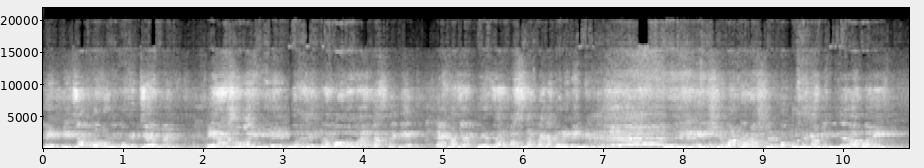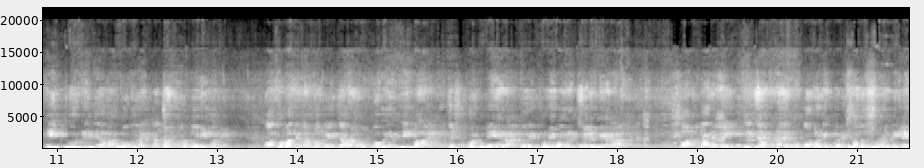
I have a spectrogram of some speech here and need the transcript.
হেড টিচার গভর্নিং বোর্ডের চেয়ারম্যান এরা সবাই মিলে প্রত্যেকটা বাবা মায়ের কাছ থেকে এক হাজার, দুই হাজার, পাঁচ হাজার টাকা করে নেবে। যদি এই সেবাটা রাষ্ট্রের পক্ষ থেকে আমি দিতে না পারি, এই দুর্নীতি আবার নতুন একটা চক্র তৈরি হবে। অথবা যেটা হবে, যারা উপবৃত্তি পায়, যে সকল মেয়েরা, গরিব পরিবারের ছেলে মেয়েরা সরকার এই টিচাররা এবং গভর্নিং বোর্ডের সদস্যরা মিলে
